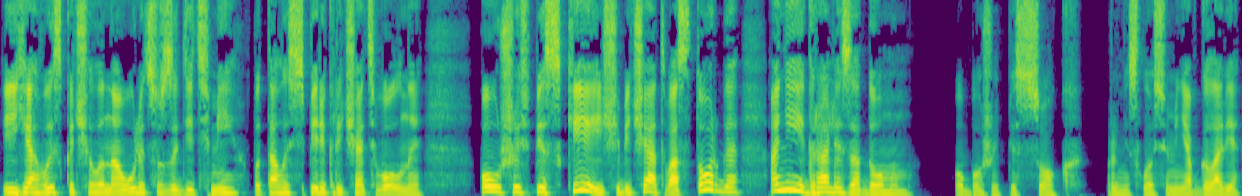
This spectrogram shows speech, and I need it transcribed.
и я выскочила на улицу за детьми, пыталась перекричать волны. По уши в песке и щебеча от восторга, они играли за домом. О, боже, песок! Пронеслось у меня в голове,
